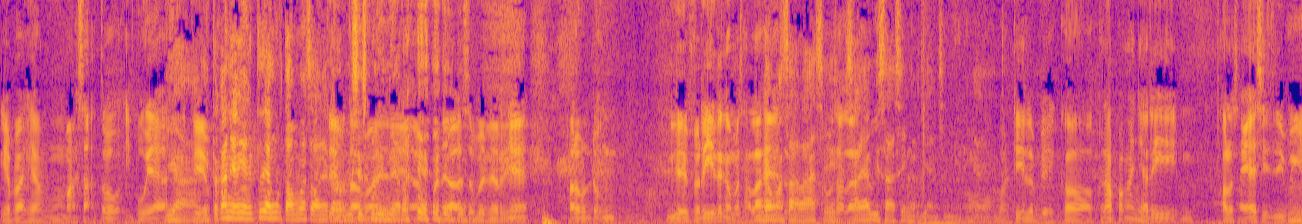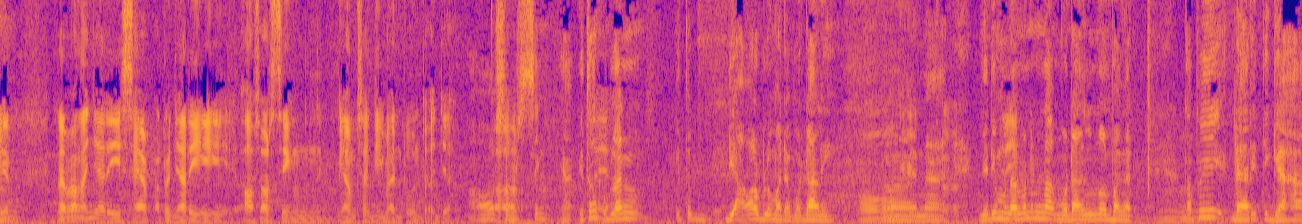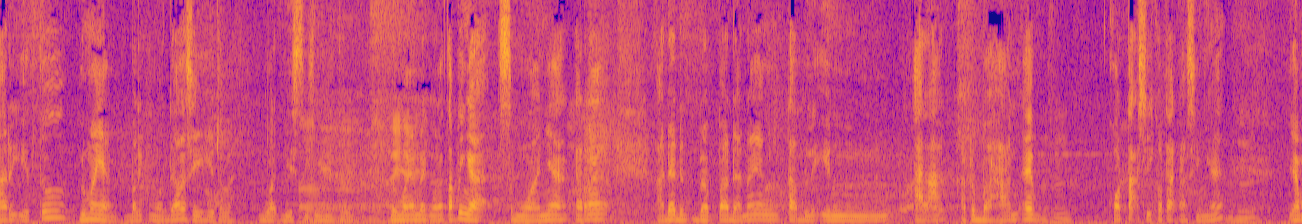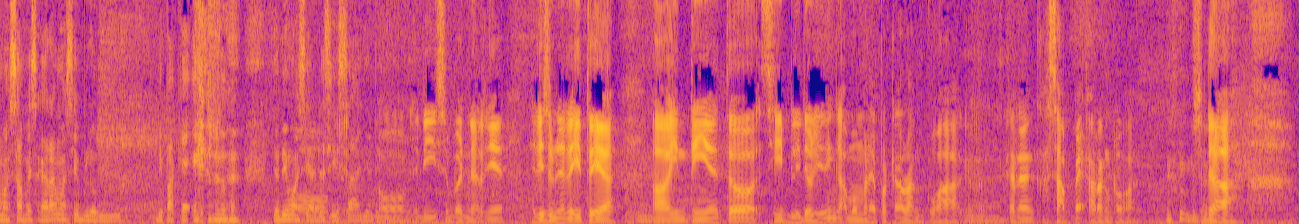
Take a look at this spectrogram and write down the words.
ya apa yang masak tuh ibu ya. ya ya itu kan yang itu yang utama soalnya Itu kalau bisnis utama, kuliner ya. Padahal sebenarnya kalau untuk delivery itu nggak masalah nggak ya. masalah Nggak sih masalah. saya bisa sih ngerjain sendiri kan. Oh, berarti lebih ke kenapa nggak nyari kalau saya sih dibikin Hmm. kenapa nggak nyari chef atau nyari outsourcing yang bisa dibantu untuk aja outsourcing ya itu kayak- kebetulan itu di awal belum ada modal nih. Oh, Eh, gitu. nah jadi benar-benar modal nol banget. Hmm. tapi dari tiga hari itu lumayan balik modal sih gitu lah buat bisnisnya itu. Ah, lumayan iya, balik modal tapi nggak semuanya karena ada beberapa dana yang tak beliin alat atau bahan eh Mhm. kotak sih kotak nasinya yang masih sampai sekarang masih belum dipakai gitu loh. jadi masih Oh, ada sisa gitu. jadi Oh, jadi sebenarnya jadi sebenarnya itu ya Hmm. eh, intinya itu si beli doli ini nggak mau merepotkan orang tua gitu. Hmm. Karena capek orang tua. Sudah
